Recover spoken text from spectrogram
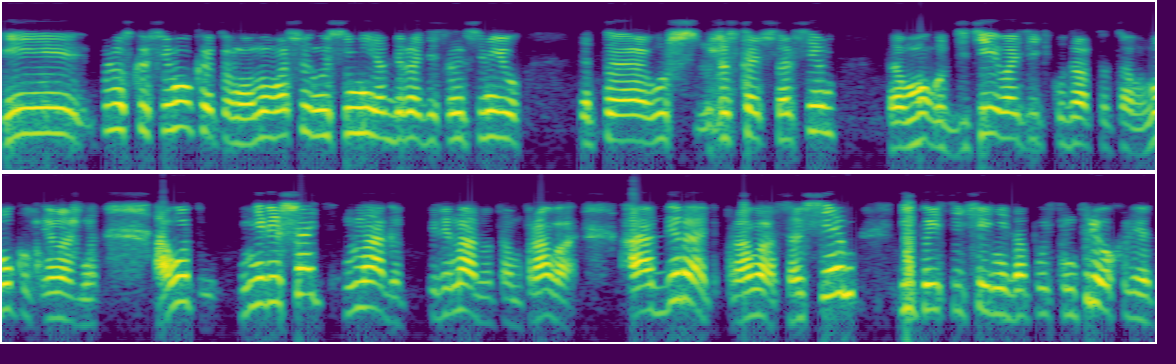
И плюс ко всему к этому, ну, машину у семьи отбирать, если на семью это уж жескач совсем, там могут детей возить куда-то, там, внуков, неважно. А вот не решать на год или на два там права, а отбирать права совсем и по истечении, допустим, трех лет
